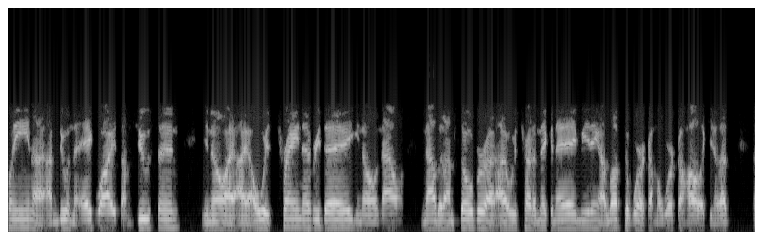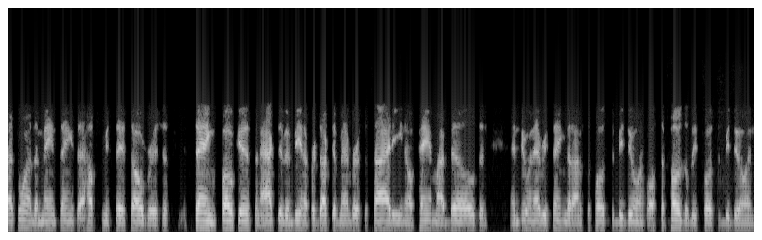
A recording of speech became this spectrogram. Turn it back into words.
clean, I, I'm doing the egg whites, I'm juicing. You know, I, I always train every day. You know, now now that I'm sober, I, I always try to make an AA meeting. I love to work. I'm a workaholic. You know, that's that's one of the main things that helps me stay sober is just staying focused and active and being a productive member of society. You know, paying my bills and and doing everything that I'm supposed to be doing. Well, supposedly supposed to be doing.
